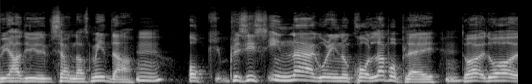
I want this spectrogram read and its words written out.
vi hade ju söndagsmiddag. Mm. Och precis innan jag går in och kollar på Play, Mm. då, då,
